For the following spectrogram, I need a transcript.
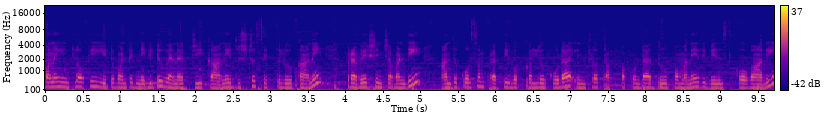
మన ఇంట్లోకి ఎటువంటి నెగిటివ్ ఎనర్జీ కానీ దుష్ట శక్తులు కానీ ప్రవేశించవండి. అందుకోసం ప్రతి ఒక్కళ్ళు కూడా ఇంట్లో తప్పకుండా ధూపం అనేది వేసుకోవాలి.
